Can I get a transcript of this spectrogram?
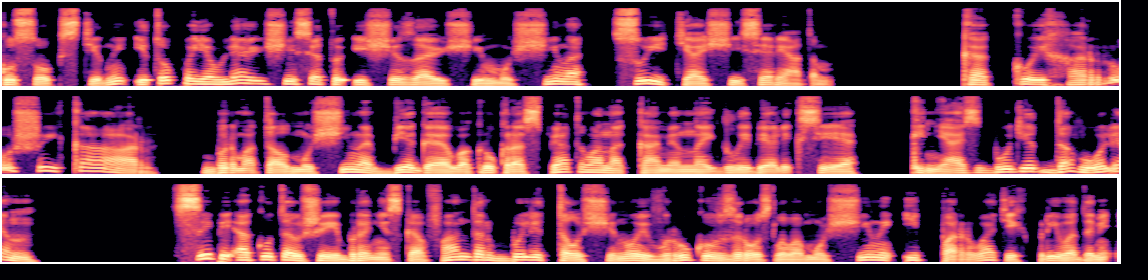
кусок стены и то появляющийся, то исчезающий мужчина, суетящийся рядом. «Какой хороший кар!» – бормотал мужчина, бегая вокруг распятого на каменной глыбе Алексея. Князь будет доволен. Цепи, окутавшие бронескафандр, были толщиной в руку взрослого мужчины, и порвать их приводами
